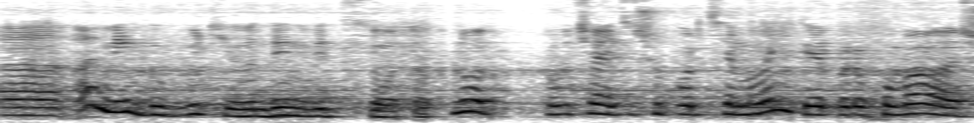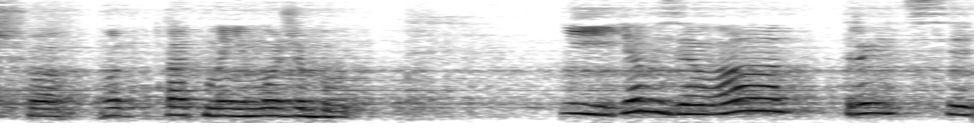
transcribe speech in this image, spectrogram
а, міг би бути і 1 відсоток. Ну, виходить, що порція маленька, я порахувала, що от так мені може бути. І я взяла 30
